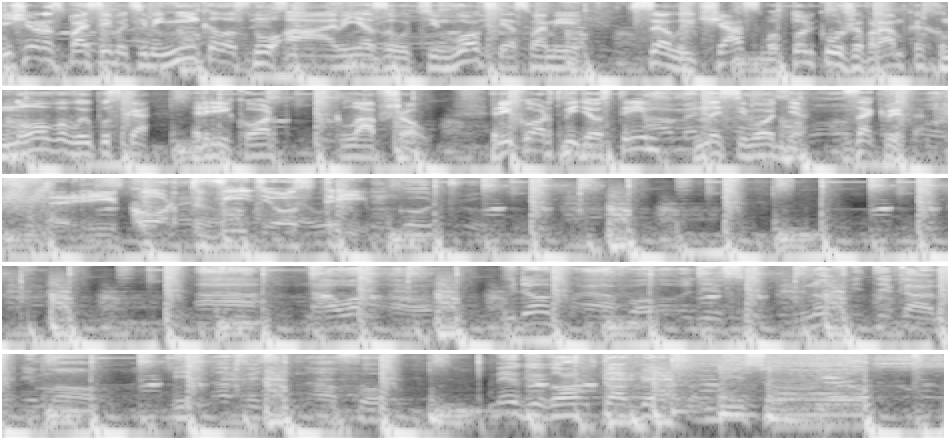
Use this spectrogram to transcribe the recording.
Еще раз спасибо тебе, Николас. Ну а меня зовут Тим Вокс. Я с вами целый час, вот только уже в рамках нового выпуска Record Club Show. Рекорд Видеострим на сегодня закрыто. Рекорд Видеострим. off, oh. Make you come top them from this, oh.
